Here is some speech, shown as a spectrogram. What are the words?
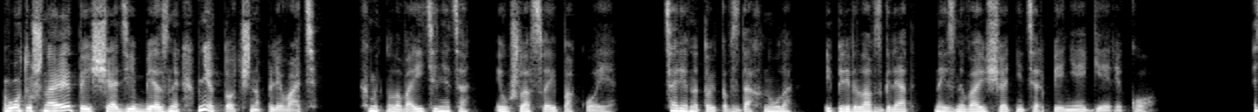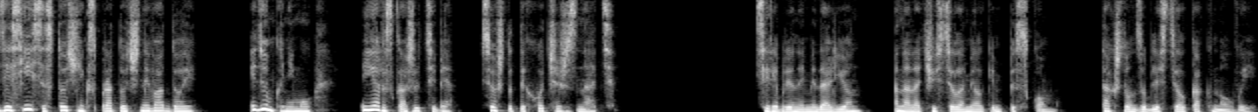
«Вот уж на это исчадье бездны мне точно плевать!» — хмыкнула воительница и ушла в свои покои. Царевна только вздохнула и перевела взгляд на изнывающую от нетерпения Герику. «Здесь есть источник с проточной водой. Идем к нему, и я расскажу тебе все, что ты хочешь знать». Серебряный медальон она начистила мелким песком, так что он заблестел как новый.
